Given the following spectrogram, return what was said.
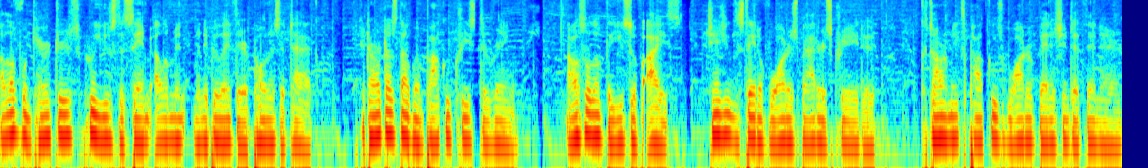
I love when characters who use the same element manipulate their opponent's attack. Katara does that when Pakku creased the ring. I also love the use of ice. Changing the state of water's matter is creative. Katara makes Pakku's water vanish into thin air.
